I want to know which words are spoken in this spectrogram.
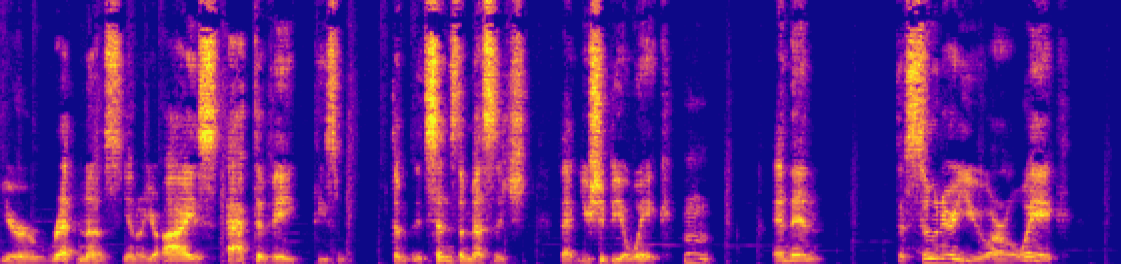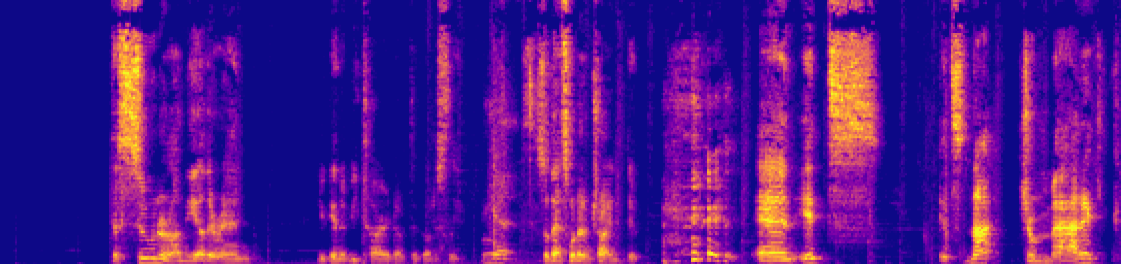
your retinas, you know, your eyes activate these. The, it sends the message that you should be awake. Mm. And then the sooner you are awake, the sooner on the other end you're going to be tired enough to go to sleep. Yes. So that's what I'm trying to do. And it's it's not dramatic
